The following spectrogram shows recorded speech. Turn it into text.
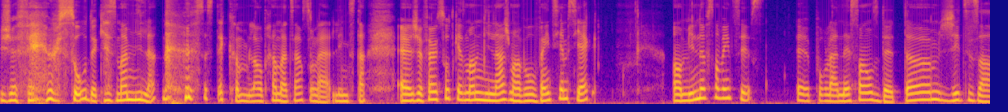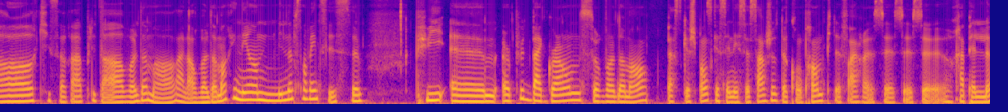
je fais un saut de quasiment 1000 ans. ça, c'était comme l'entrée en matière sur la ligne du temps. Euh, je fais un saut de quasiment 1000 ans. Je m'en vais au 20e siècle, en 1926, euh, pour la naissance de Tom Jedusor, qui sera plus tard Voldemort. Alors, Voldemort est né en 1926. Puis, euh, un peu de background sur Voldemort, parce que je pense que c'est nécessaire juste de comprendre puis de faire ce, ce, ce rappel-là.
